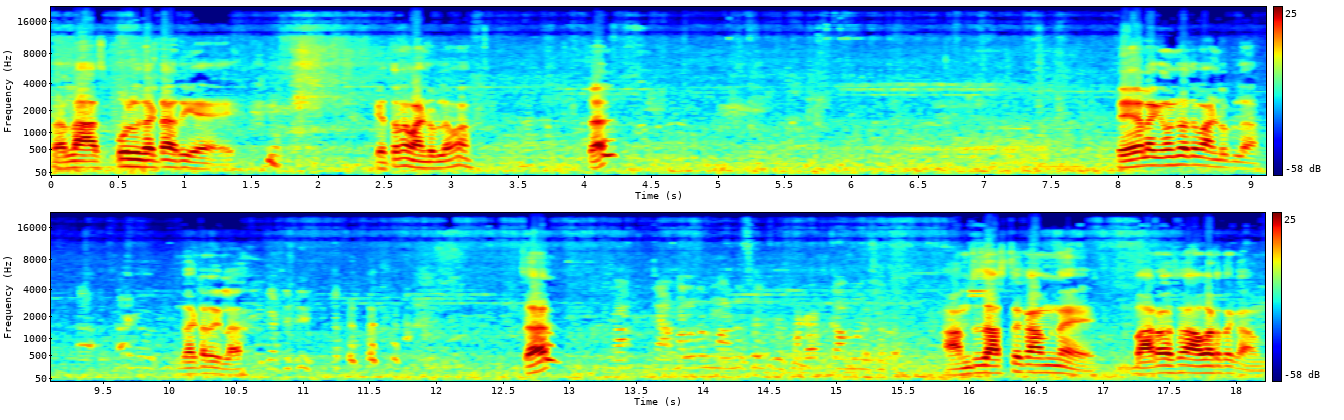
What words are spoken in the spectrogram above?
चला आज फुल गटारी आहे. येतो ना भांडुपला मग? चल. हे याला घेऊन जातो भांडुपला. गटारीला. चल. आमचं जास्त काम नाही. बारा वाजता आवडतं काम.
